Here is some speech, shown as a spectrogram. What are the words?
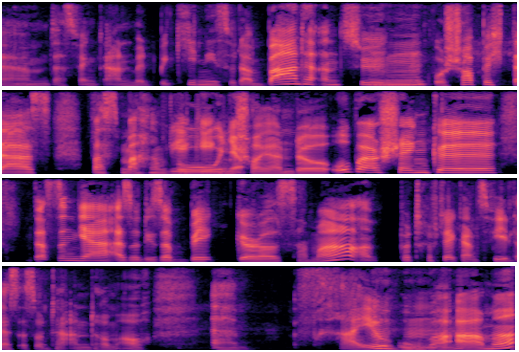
Ähm, das fängt an mit Bikinis oder Badeanzügen. Mhm. Wo shoppe ich das? Was machen wir Oh, gegen ja. scheuernde Oberschenkel? Das sind ja, also dieser Big Girl Summer betrifft ja ganz viel. Das ist unter anderem auch ähm, freie Mhm. Oberarme.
